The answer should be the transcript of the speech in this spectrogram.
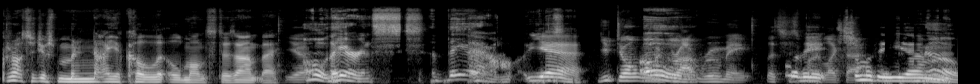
grots are just maniacal little monsters, aren't they? Yeah. Oh, they are ins- they are Yeah. You don't want Oh. a grot roommate. Let's just Some of put the it like that. some of the um, no.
